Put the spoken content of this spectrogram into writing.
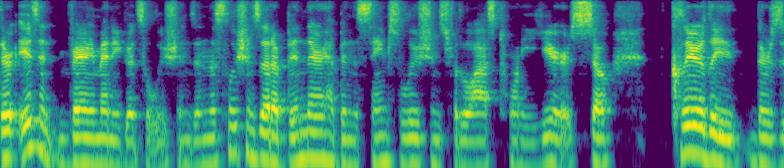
there isn't very many good solutions and the solutions that have been there have been the same solutions for the last 20 years so clearly there's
